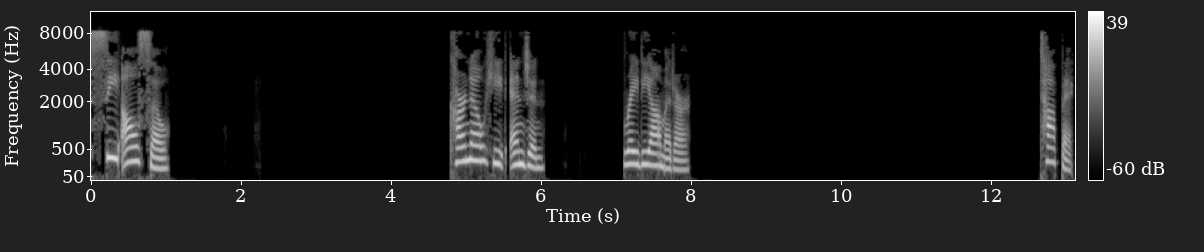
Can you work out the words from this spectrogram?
See also. Carnot heat engine. Radiometer Topic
